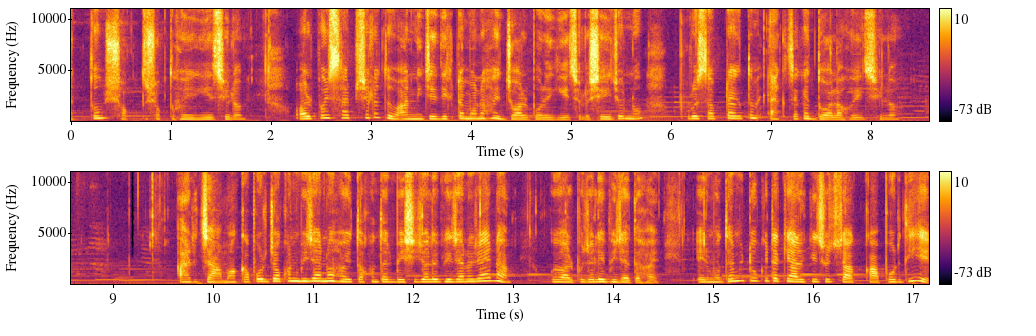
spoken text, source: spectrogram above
একদম শক্ত শক্ত হয়ে গিয়েছিল। অল্পই সার্ফ ছিল তো, আর নিচের দিকটা মনে হয় জল পড়ে গিয়েছিল, সেই জন্য পুরো সার্ফটা একদম এক জায়গায় দলা হয়েছিল। আর জামা কাপড় যখন ভিজানো হয়, তখন তার বেশি জলে ভেজানো যায় না, ওই অল্প জলে ভিজাতে হয়। এর মধ্যে আমি টুকিটাকি আর কিছু কাপড় দিয়ে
